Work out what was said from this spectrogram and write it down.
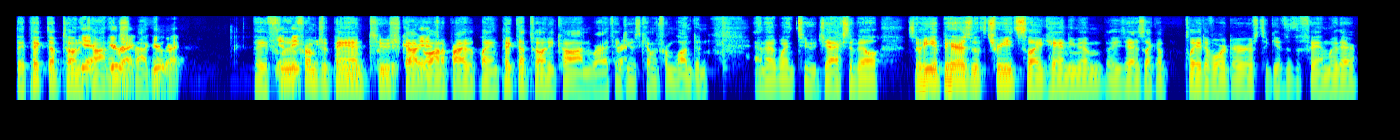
They picked up Tony yeah, Khan in right, Chicago. You're right. They flew yeah, they, from Japan to Chicago on a private plane, picked up Tony Khan, where I think right. he was coming from London, and then went to Jacksonville. So he appears with treats, like handing them. He has like a plate of hors d'oeuvres to give to the family there.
